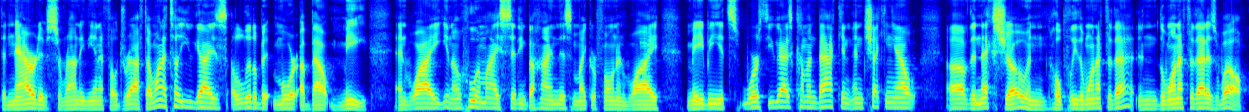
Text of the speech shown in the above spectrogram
the narrative surrounding the NFL draft, I want to tell you guys a little bit more about me and why, you know, who am I sitting behind this microphone and why maybe it's worth you guys coming back and, and checking out uh, the next show and hopefully the one after that and the one after that as well.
